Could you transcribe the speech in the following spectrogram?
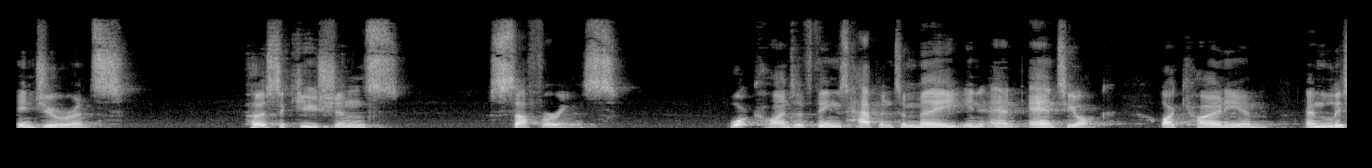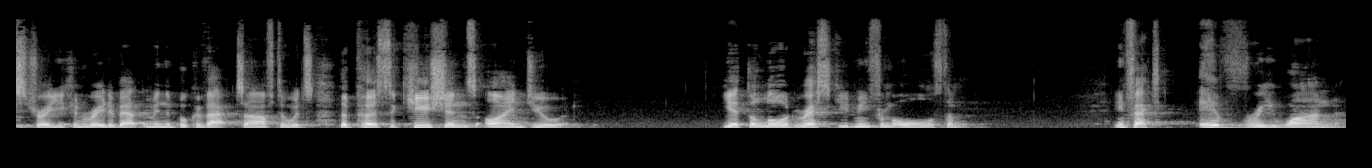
endurance, persecutions, sufferings. What kinds of things happened to me in Antioch, Iconium, and Lystra? You can read about them in the book of Acts afterwards. The persecutions I endured. Yet the Lord rescued me from all of them. In fact, everyone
